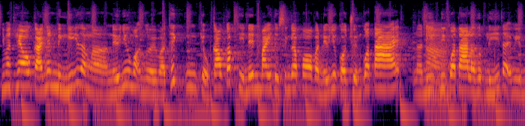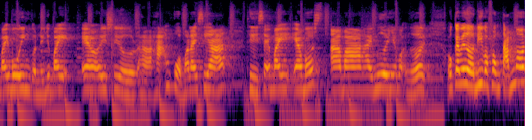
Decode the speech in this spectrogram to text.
Nhưng mà theo cá nhân mình nghĩ rằng là nếu như mọi người mà thích kiểu cao cấp thì nên bay từ Singapore. Và nếu như có chuyến Qatar ấy là đi à. đi Qatar là hợp lý. Tại vì bay Boeing còn nếu như bay Air Asia hãng của Malaysia ấy, thì sẽ bay Airbus A320 nha mọi người ok bây giờ đi vào phòng tắm thôi.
